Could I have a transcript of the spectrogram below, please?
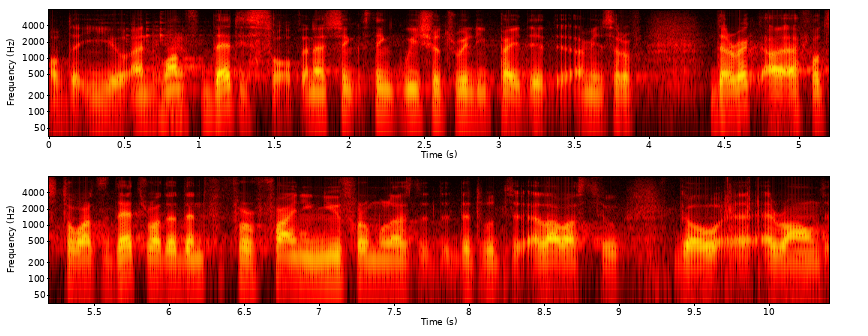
of the EU. And once that is solved, and I think, think we should really pay, it, I mean, sort of direct our efforts towards that rather than for finding new formulas that, that would allow us to go uh, around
